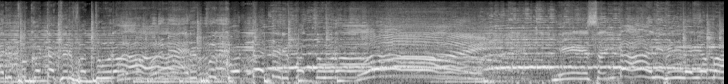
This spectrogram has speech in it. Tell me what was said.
அருப்பு கொட்ட திருப்பத்தூரா. சண்டாளி வெள்ளையம்மா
